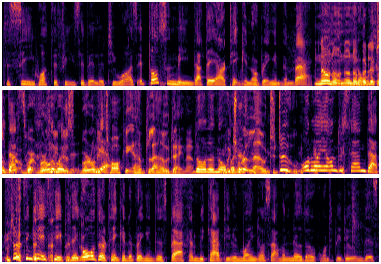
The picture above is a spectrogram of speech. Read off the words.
to see what the feasibility was. It doesn't mean that they are thinking of bringing them back. No, no, no, no. But look, we're, we're, we're only, we're- just, we're only yeah. talking out loud, Éanna. No, no, no. Which we're allowed to do. Oh, no, I understand that. But just in case people think, oh, they're thinking of bringing this back and we can't even mind our salmon, no, they're going to be doing this.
